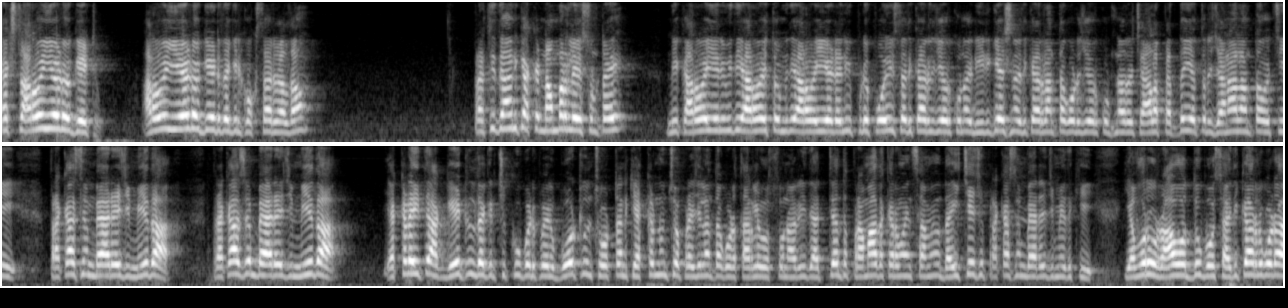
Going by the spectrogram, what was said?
నెక్స్ట్ అరవై ఏడో గేటు. అరవై ఏడో గేటు దగ్గరికి ఒకసారి వెళ్దాం. ప్రతిదానికి అక్కడ నంబర్లు వేసి ఉంటాయి. మీకు అరవై ఎనిమిది అరవై తొమ్మిది అరవై ఏడు అని ఇప్పుడు పోలీస్ అధికారులు చేరుకున్నారు ఇరిగేషన్ అధికారులు అంతా కూడా చేరుకుంటున్నారు. చాలా పెద్ద ఎత్తున జనాలంతా వచ్చి ప్రకాశం బ్యారేజీ మీద ప్రకాశం బ్యారేజీ మీద ఎక్కడైతే ఆ గేట్ల దగ్గర చిక్కుపడిపోయిన బోట్లను చూడటానికి ఎక్కడి నుంచో ప్రజలంతా కూడా తరలి వస్తున్నారు. ఇది అత్యంత ప్రమాదకరమైన సమయం. దయచేసి ప్రకాశం బ్యారేజ్ మీదకి ఎవరూ రావద్దు. బహుశా అధికారులు కూడా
